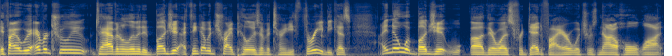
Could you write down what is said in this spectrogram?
If I were ever truly to have an unlimited budget, I think I would try Pillars of Eternity 3 because I know what budget uh, there was for Deadfire, which was not a whole lot,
